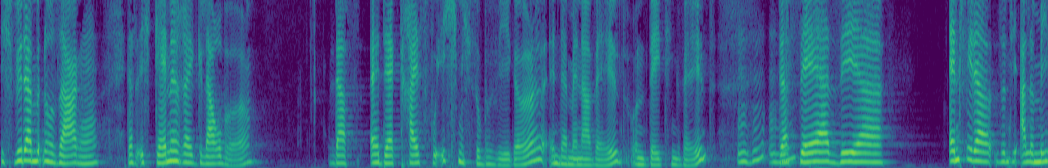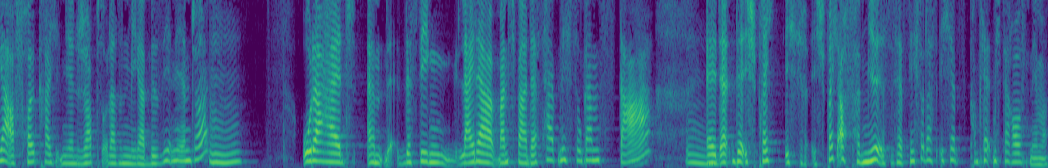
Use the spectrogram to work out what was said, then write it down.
ich will damit nur sagen, dass ich generell glaube, dass äh, der Kreis, wo ich mich so bewege, in der Männerwelt und Datingwelt, das sehr, sehr, entweder sind die alle mega erfolgreich in ihren Jobs oder sind mega busy in ihren Jobs. Oder halt ähm, deswegen leider manchmal deshalb nicht so ganz da. Äh, da, da ich spreche ich, ich sprech auch von mir. Es ist jetzt nicht so, dass ich jetzt komplett mich da rausnehme.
